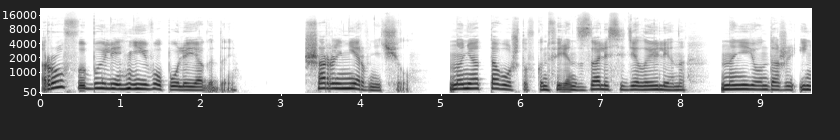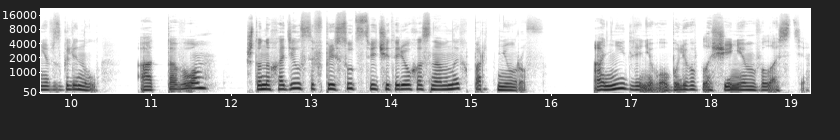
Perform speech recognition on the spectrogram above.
Роффы были не его поле ягоды. Шарль нервничал, но не от того, что в конференц-зале сидела Елена, на нее он даже и не взглянул, а от того, что находился в присутствии четырех основных партнеров. Они для него были воплощением власти.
